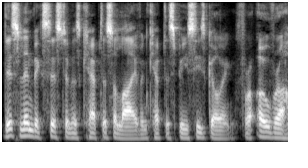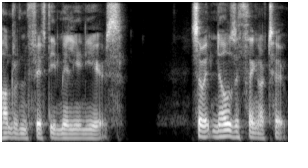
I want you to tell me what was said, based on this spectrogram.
This limbic system has kept us alive and kept the species going for over 150 million years. So it knows a thing or two.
